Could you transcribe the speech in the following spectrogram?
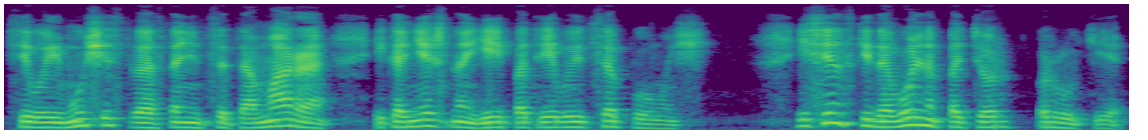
всего имущества останется Тамара, и, конечно, ей потребуется помощь. Есенский довольно потер руки.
